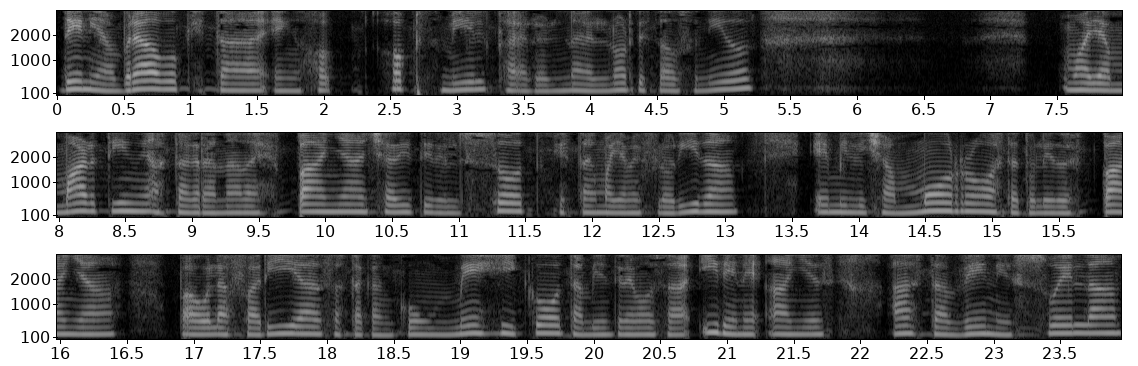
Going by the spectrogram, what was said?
Denia Bravo, que está en Hobbs Mill, Carolina del Norte, Estados Unidos. Maya Martín hasta Granada, España. Charity del Sot, que está en Miami, Florida. Emily Chamorro hasta Toledo, España. Paola Farías hasta Cancún, México. También tenemos a Irene Áñez hasta Venezuela.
